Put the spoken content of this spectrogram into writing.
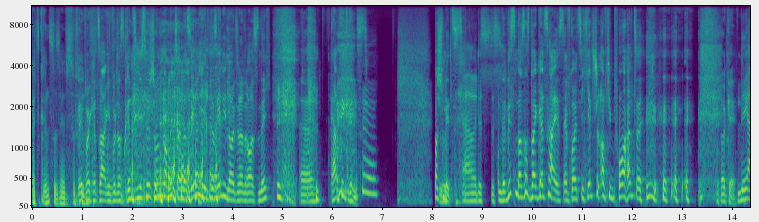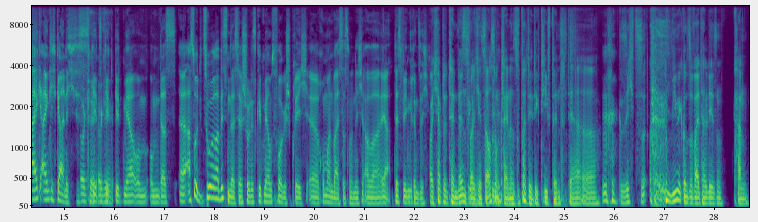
Jetzt grinst du selbst Ich zufrieden. wollte gerade sagen, ich wollte das Grinsen müssen wir schon noch mitteilen. Das sehen die, das sehen die Leute da draußen nicht. Äh, er hat gegrinst. Verschmitzt. Ja, aber das, das Und wir wissen, was das bei Götz heißt. Er freut sich jetzt schon auf die Pointe. okay. Nee, eig- eigentlich gar nicht. Es Okay, geht, okay. Geht, geht mehr um, um das. Äh, achso, die Zuhörer wissen das ja schon. Es geht mehr ums Vorgespräch. Äh, Roman weiß das noch nicht, aber ja, deswegen grinse ich. Aber ich habe eine Tendenz, Deswegen. weil ich jetzt auch so ein kleiner Superdetektiv bin, der äh, Gesichts-, Mimik und so weiter lesen kann.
